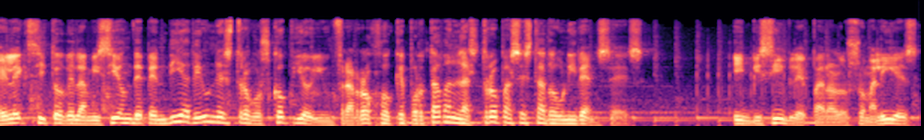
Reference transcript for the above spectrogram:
El éxito de la misión dependía de un estroboscopio infrarrojo que portaban las tropas estadounidenses. Invisible para los somalíes,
